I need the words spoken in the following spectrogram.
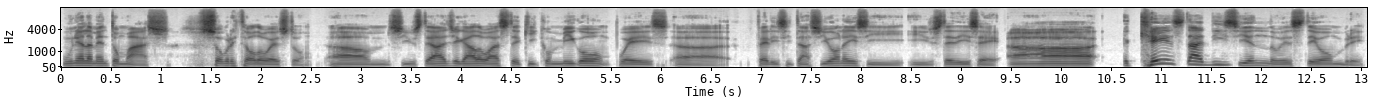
Un elemento más sobre todo esto. Um, si usted ha llegado hasta aquí conmigo, pues uh, felicitaciones y, y, usted dice, ah, ¿qué está diciendo este hombre?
